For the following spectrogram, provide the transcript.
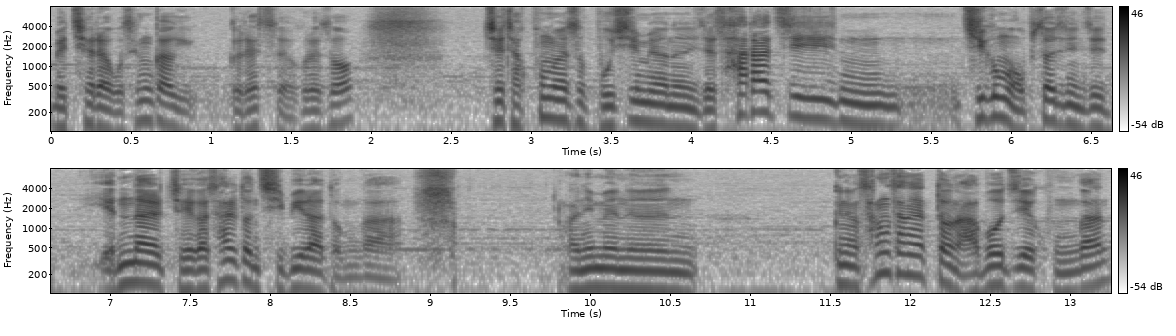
매체라고 생각을 했어요. 그래서 제 작품에서 보시면은 이제 사라진 지금은 없어진 이제 옛날 제가 살던 집이라던가 아니면은 그냥 상상했던 아버지의 공간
